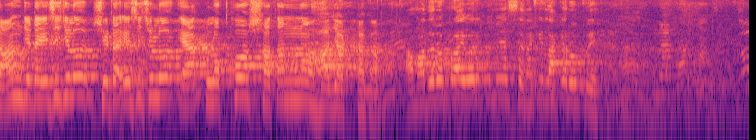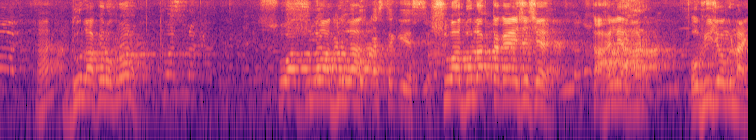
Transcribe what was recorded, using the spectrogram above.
দান যেটা এসেছিল সেটা এসেছিল এক লক্ষ সাতান্ন হাজার টাকা। আমাদেরও প্রায় ওরকমই এসছে নাকি লাখের উপরে? হ্যাঁ? দু লাখের ওপরে? সোয়া দু লাখ টাকা এসেছে। তাহলে আর অভিযোগ নাই।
